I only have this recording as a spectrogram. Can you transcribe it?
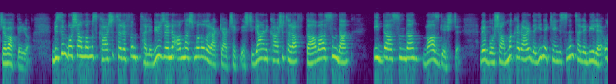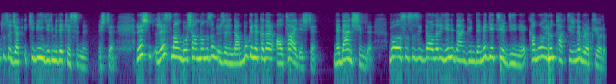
cevap veriyor. Bizim boşanmamız karşı tarafın talebi üzerine anlaşmalı olarak gerçekleşti. Yani karşı taraf davasından, iddiasından vazgeçti ve boşanma kararı da yine kendisinin talebiyle 30 Ocak 2020'de kesinleşti. Res, resmen boşanmamızın üzerinden bugüne kadar 6 ay geçti. Neden şimdi? Bu asılsız iddiaları yeniden gündeme getirdiğini kamuoyunun takdirine bırakıyorum.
